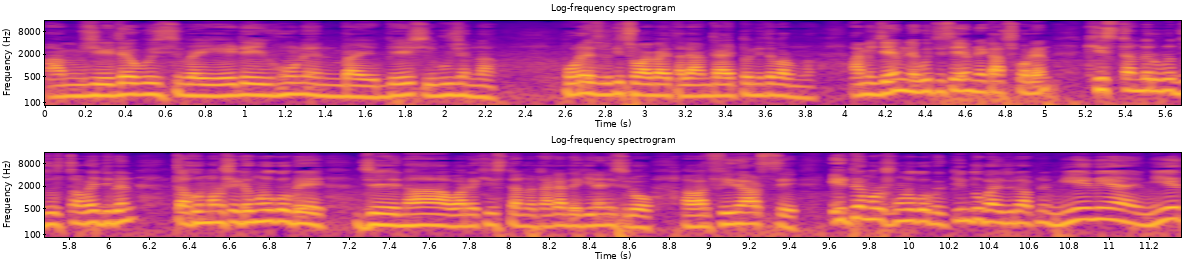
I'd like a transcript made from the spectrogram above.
আমি যেটা কইছি ভাই, এটাই শুনেন ভাই, বেশি বুঝেন না। পরে যদি কিছু হয় ভাই, তাহলে আমি দায়িত্ব নিতে পারব না। আমি যেমনি বুঝছি সেমনি কাজ করেন। খ্রিস্টানদের উপরে দুষ্টাভাই দিবেন, তখন মানুষ এটা মনে করবে যে, না ওরা খ্রিস্টানরা টাকা দিয়ে কিনে নিছিল, আবার ফিরে আসছে। এটা মানুষ মনে করবে। কিন্তু ভাই, যদি আপনি মেয়ে নিয়ে, মেয়ের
